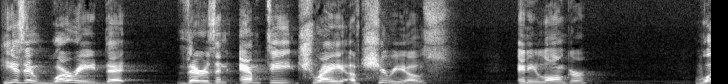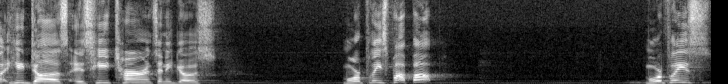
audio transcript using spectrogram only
he isn't worried that there is an empty tray of Cheerios any longer. What he does is he turns and he goes, More, please, pop up. More, please?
